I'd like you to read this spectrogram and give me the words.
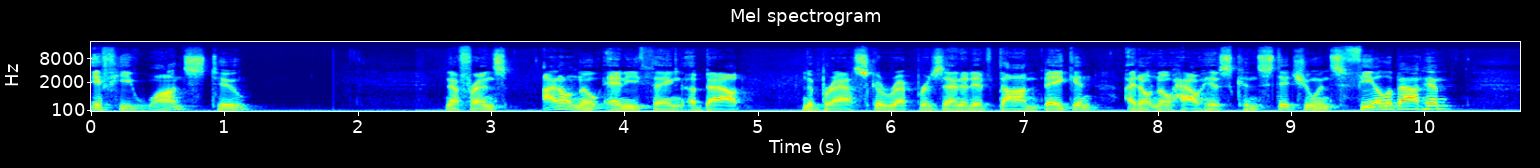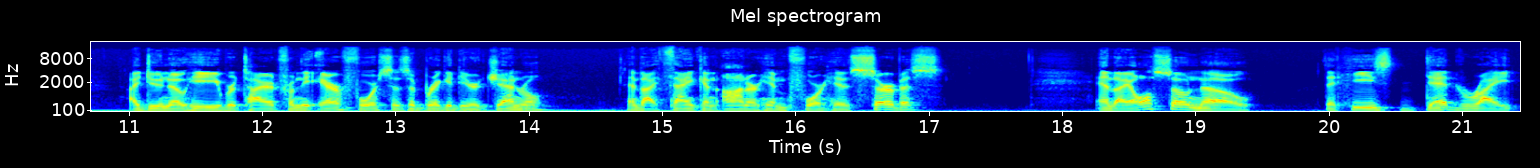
if he wants to. Now, friends, I don't know anything about Nebraska Representative Don Bacon. I don't know how his constituents feel about him. I do know he retired from the Air Force as a brigadier general, and I thank and honor him for his service. And I also know that he's dead right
